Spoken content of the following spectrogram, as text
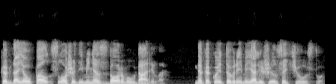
Когда я упал с лошади, меня здорово ударило. На какое-то время я лишился чувства,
